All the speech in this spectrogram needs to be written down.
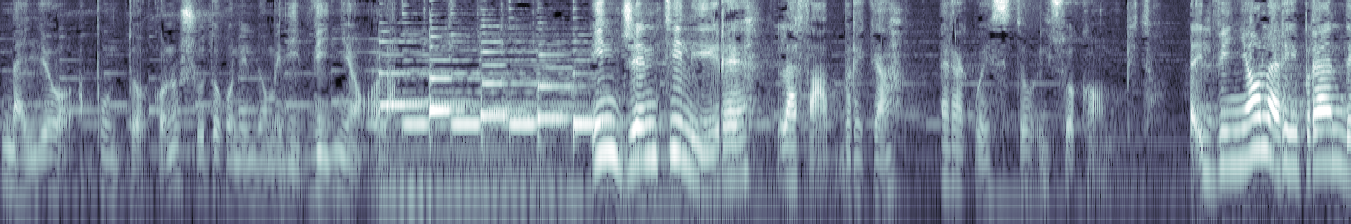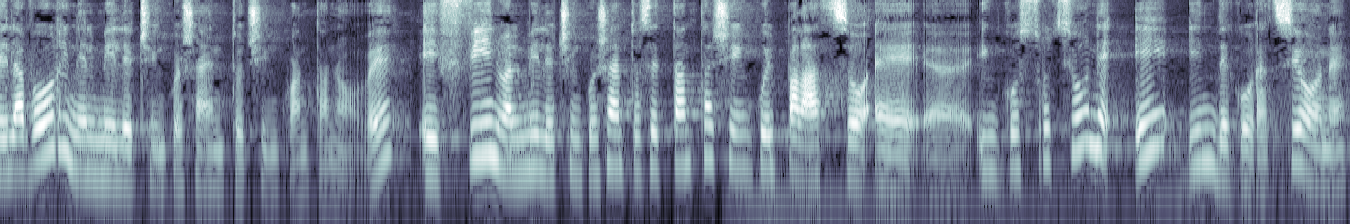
meglio appunto conosciuto con il nome di Vignola. Ingentilire la fabbrica, era questo il suo compito. Il Vignola riprende i lavori nel 1559 e fino al 1575 il palazzo è eh, in costruzione e in decorazione,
